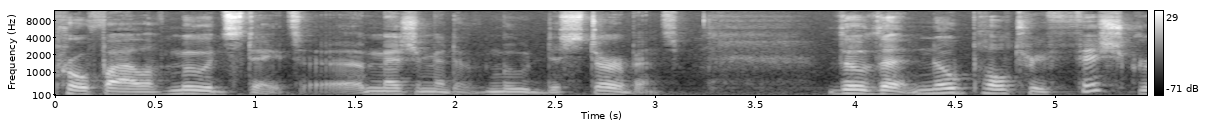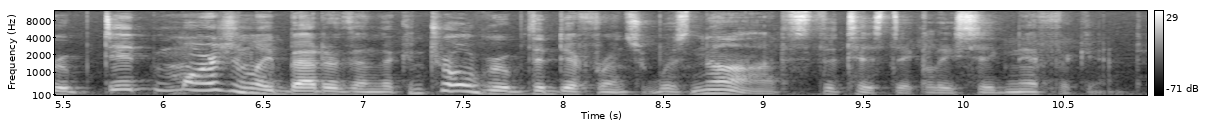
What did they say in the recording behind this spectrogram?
profile of mood states, a measurement of mood disturbance. Though the no poultry fish group did marginally better than the control group, the difference was not statistically significant.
